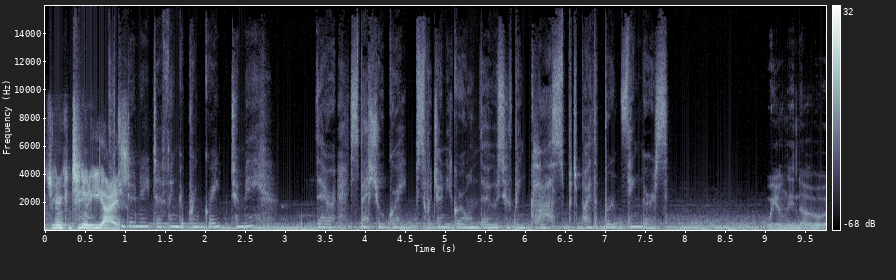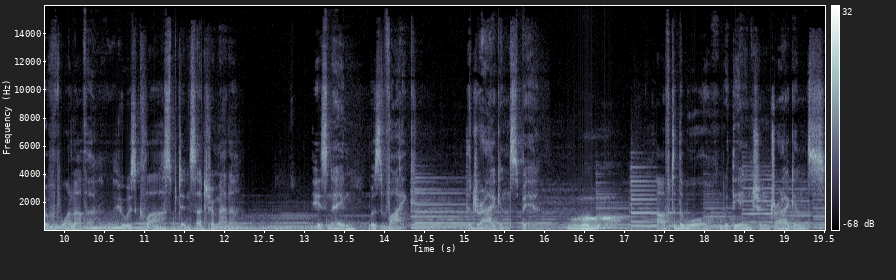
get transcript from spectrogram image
So you're gonna continue to eat Could eyes. you donate a fingerprint grape to me? They're special grapes which only grow on those who've been clasped by the burnt fingers. We only know of one other who was clasped in such a manner. His name was Vyke, the Dragon Spear. After the war with the ancient dragons,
